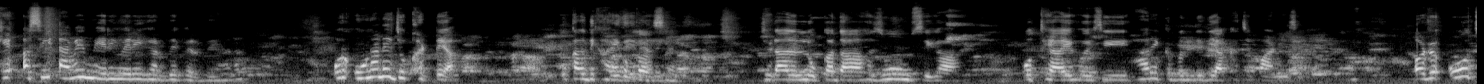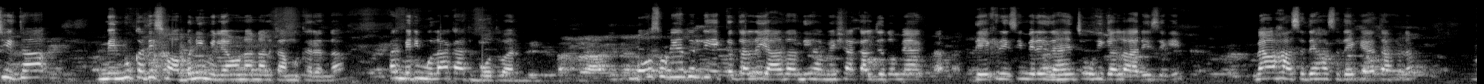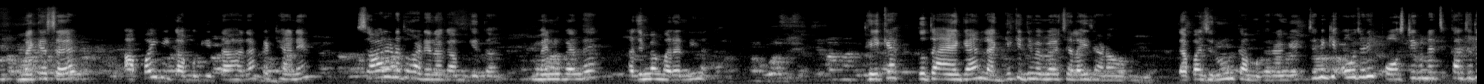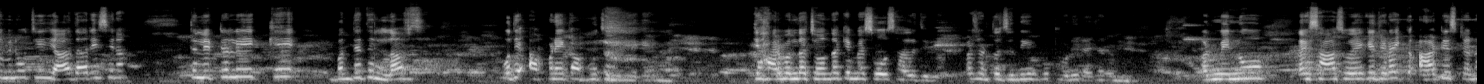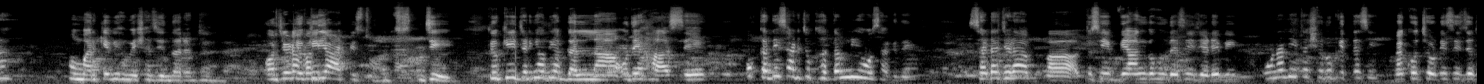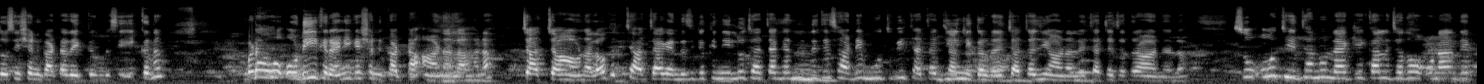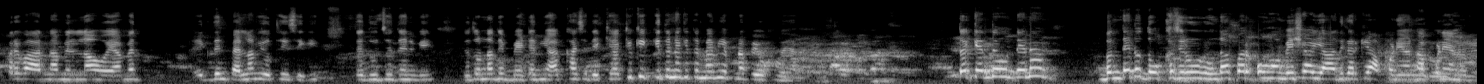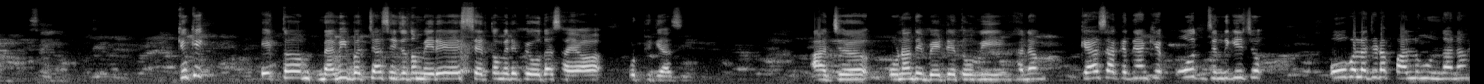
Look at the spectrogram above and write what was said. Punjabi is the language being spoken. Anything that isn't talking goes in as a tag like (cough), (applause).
ਕਿ ਅਸੀਂ ਐਵੇਂ ਮੇਰੀ ਮੇਰੀ ਕਰਦੇ ਫਿਰਦੇ ਹਾਂ ਨਾ। ਔਰ ਉਹਨਾਂ ਨੇ ਜੋ ਖੱਟਿਆ ਉਹ ਕੱਲ ਦਿਖਾਈ ਦੇ ਰਿਹਾ ਸੀ। ਜਿਹੜਾ ਲੋਕਾਂ ਦਾ ਹਜ਼ੂਮ ਸੀਗਾ, ਉੱਥੇ ਆਏ ਹੋਏ ਸੀ, ਹਰ ਇੱਕ ਬੰਦੇ ਦੀ ਅੱਖ 'ਚ ਪਾਣੀ ਸੀ। ਔਰ ਉਹ ਚੀਜ਼ਾਂ ਮੈਨੂੰ ਕਦੀ ਸਵਾਬ ਨਹੀਂ ਮਿਲਿਆ ਉਹਨਾਂ ਨਾਲ ਕੰਮ ਕਰਨ ਦਾ, ਪਰ ਮੇਰੀ ਮੁਲਾਕਾਤ ਬਹੁਤ ਵਾਰ ਹੋਈ। ਬਹੁਤ ਸੋਹਣੀਆਂ ਦਿਲ ਦੀ ਇੱਕ ਗੱਲ ਯਾਦ ਆਉਂਦੀ ਹਮੇਸ਼ਾ ਕੱਲ ਜਦੋਂ ਮੈਂ ਦੇਖ ਰਹੀ ਸੀ, ਮੇਰੇ ਜ਼ਿਹਨ 'ਚ ਉਹੀ ਗੱਲ ਆ ਰਹੀ ਸੀਗੀ। ਮੈਂ ਹੱਸਦੇ ਹੱਸਦੇ ਕਹਿਤਾ, ਹਨਾ। ਮੈਂ ਕਿਹਾ, ਸਰ, ਆਪਾਂ ਹੀ ਨਹੀਂ ਕੰਮ ਕੀਤਾ, ਹਨਾ, ਇਕੱਠਿਆਂ ਨੇ। ਸਾਰਿਆਂ ਨੇ ਤੁਹਾਡੇ ਨਾਲ ਕੰਮ ਕੀਤਾ। ਮੈਨੂੰ ਕਹਿੰਦੇ ਅਜੇ ਮੈਂ ਮਰਨ ਨਹੀਂ ਲੱਗਾ। ਠੀਕ ਹੈ? ਤੂੰ ਤਾਂ ਐਂ ਕਹਿਣ ਲੱਗ ਗਈ ਕਿ ਜਿਵੇਂ ਮੈਂ ਚਲਾ ਹੀ ਜਾਣਾ ਹੋਵੇ ਤੇ ਆਪਾਂ ਜ਼ਰੂਰ ਕੰਮ ਕਰਾਂਗੇ। ਜਾਣੀ ਕਿ ਉਹ ਜਿਹੜੀ ਪੋਜ਼ਿਟਿਵਨੈਸ ਕੱਲ ਜਦੋਂ ਮੈਨੂੰ ਉਹ ਚੀਜ਼ ਯਾਦ ਆ ਰਹੀ ਸੀ ਨਾ ਤੇ ਲਿਟਰਲੀ ਕਿ ਬੰਦੇ ਦੇ ਲਫ਼ਜ਼ ਉਹਦੇ ਆਪਣੇ ਕਾਬੂ ਚ ਨਹੀਂ ਹੈਗੇ। ਕਿ ਹਰ ਬੰਦਾ ਚਾਹੁੰਦਾ ਕਿ ਮੈਂ 100 ਸਾਲ ਜੀਵੇ ਪਰ ਸਾਡੇ ਤੋਂ ਜ਼ਿੰਦਗੀ ਬਹੁਤ ਥੋੜੀ ਰਹਿ ਜਾਂਦੀ ਹੈ। ਔਰ ਮੈਨੂੰ ਅਹਿਸਾਸ ਹੋਇਆ ਕਿ ਜਿਹੜਾ ਇੱਕ ਆਰਟਿਸਟ ਹੈ ਨਾ ਉਹ ਮਰ ਕੇ ਵੀ ਹਮੇਸ਼ਾ ਜ਼ਿੰਦਾ ਰਹਿੰਦਾ ਹੈ। ਔਰ ਜਿਹੜਾ ਵਧੀਆ ਆਰਟਿਸਟ ਹੋਣਾ ਜੀ ਕਿਉਂਕਿ ਜਿਹੜੀਆਂ ਉਹਦੀਆਂ ਗੱਲਾਂ ਉਹਦੇ ਹਾਸੇ ਕਦੀ ਸਾਡੇ ਚੋਂ ਖਤਮ ਨਹੀਂ ਹੋ ਸਕਦੇ। ਸਾਡਾ ਜਿਹੜਾ ਤੁਸੀਂ ਵਿਅੰਗ ਹੁੰਦੇ ਸੀ ਜਿਹੜੇ ਵੀ ਉਹਨਾਂ ਨੇ ਤਾਂ ਸ਼ੁਰੂ ਕੀਤੇ ਸੀ। ਮੈਂ ਖੁਦ ਛੋਟੀ ਸੀ ਜਦੋਂ ਅਸੀਂ ਸ਼ਨਕਾਟਾ ਦੇਖਦੇ ਹੁੰਦੇ ਸੀ ਇੱਕ ਨਾ ਬੜਾ ਉਹ ਉਡੀਕ ਰਹਿਣੀ ਕਿ ਸ਼ਨਕਾਟਾ ਆਉਣ ਵਾਲਾ ਹਨਾ? ਚਾਚਾ ਆਉਣ ਵਾਲਾ ਉਹ ਤਾਂ ਚਾਚਾ ਕਹਿੰਦੇ ਸੀ ਕਿਉਂਕਿ ਨੀਲੂ ਚਾਚਾ ਕਹਿੰਦੇ ਹੁੰਦੇ ਸੀ ਸਾਡੇ ਮੂੰਹ 'ਚ ਵੀ ਚਾਚਾ ਜੀ ਨਿਕਲਦਾ ਚਾਚਾ। ਜੀ ਆਉਣ ਵਾਲੇ ਚਾਚਾ ਚਤਰਾ ਆਉਣ ਵਾਲਾ। ਸੋ ਉਹ ਚੀਜ਼ਾਂ ਨੂੰ ਲੈ ਕੇ ਕੱਲ ਜਦੋਂ ਉਹਨਾਂ ਦੇ ਪਰਿਵਾਰ ਨਾਲ ਮਿਲਣਾ ਹੋਇਆ ਮੈਂ ਇੱਕ ਦਿਨ ਪਹਿਲਾਂ ਵੀ ਉੱਥੇ ਹੀ ਸੀਗੀ ਤੇ ਦੂਜੇ ਦਿਨ ਵੀ ਜਦੋਂ ਉਹਨਾਂ ਦੇ ਬੇਟੇ ਦੀਆਂ ਅੱਖਾਂ 'ਚ ਦੇਖਿਆ ਕਿਉਂਕਿ ਕਿਤੇ ਨਾ ਕਿਤੇ ਮੈਂ ਵੀ ਆਪਣਾ ਪਿਓ ਹੋਇਆ ਤਾਂ ਕਹਿੰਦੇ ਹੁੰਦੇ ਨਾ ਬੰਦੇ ਨੂੰ ਦੁੱਖ ਜ਼ਰੂਰ ਹੁੰਦਾ ਪਰ ਉਹ ਹਮੇਸ਼ਾ ਯਾਦ ਕਰਕੇ ਆਪਣਿਆਂ ਨੂੰ ਆਪਣਿਆਂ। ਨੂੰ ਸਹੀ ਕਿਉਂਕਿ ਇੱਕ ਮੈਂ ਵੀ ਬੱਚਾ ਸੀ ਜਦੋਂ ਮੇਰੇ ਸਿਰ ਤੋਂ ਮੇਰੇ ਪਿਓ ਦਾ ਸਾਇਆ ਉੱਠ ਗਿਆ ਸੀ ਅੱਜ ਉਹਨਾਂ ਦੇ ਬੇਟੇ ਤੋਂ ਵੀ ਹਨਾ ਕਹਿ ਸਕਦੇ ਹਾਂ ਕਿ ਉਹ ਜ਼ਿੰਦਗੀ 'ਚ ਉਹ ਵਾਲਾ ਜਿਹੜਾ ਪਲ ਹੁੰਦਾ ਨਾ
